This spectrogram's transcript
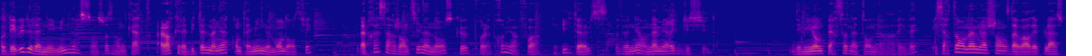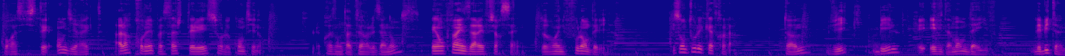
Au début de l'année 1964, alors que la Beatlemania contamine le monde entier, la presse argentine annonce que, pour la première fois, les Beatles venaient en Amérique du Sud. Des millions de personnes attendent leur arrivée, et certains ont même la chance d'avoir des places pour assister en direct à leur premier passage télé sur le continent. Le présentateur les annonce, et enfin ils arrivent sur scène, devant une foule en délire. Ils sont tous les quatre là. Tom, Vic, Bill et évidemment Dave. Les Beatles.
